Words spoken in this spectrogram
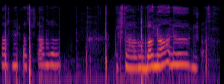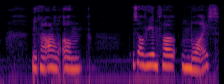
Weiß nicht, was ich sagen soll. Ich sage Banane. Nicht Spaß. Nee, keine Ahnung. Ähm, ist auf jeden Fall nice.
